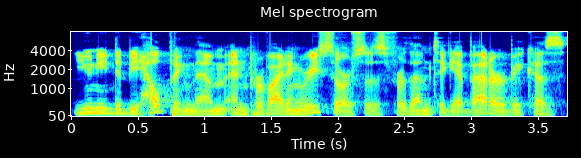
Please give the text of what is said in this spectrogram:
you need to be helping them and providing resources for them to get better because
